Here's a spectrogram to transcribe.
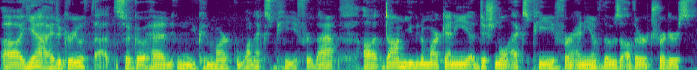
Uh, yeah, I'd agree with that. So go ahead and you can mark one XP for that. Uh, Dom, you gonna mark any additional XP for any of those other triggers?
